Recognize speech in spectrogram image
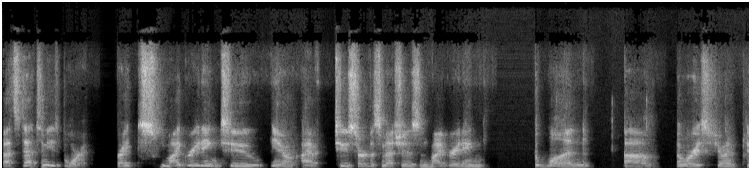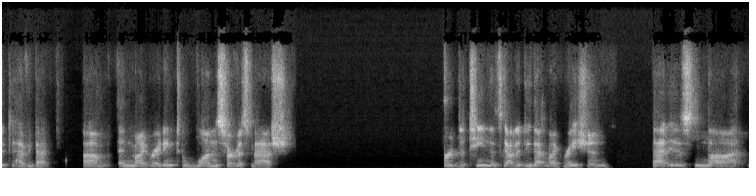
that's that to me is boring, right? Migrating to you know I have two service meshes and migrating to one. Um, no worries, Joanne. Good to have you back um, and migrating to one service mesh for the team that's got to do that migration, that is not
